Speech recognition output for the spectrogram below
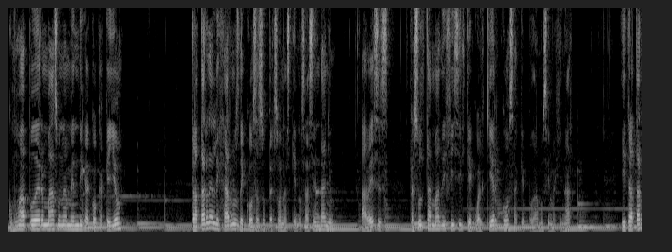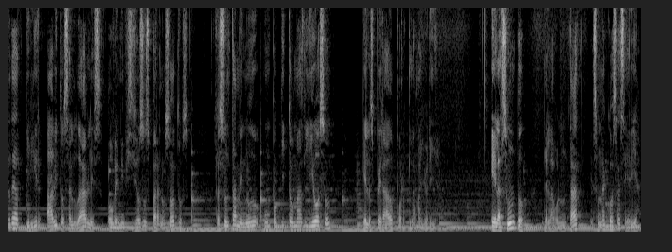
¿Cómo va a poder más una mendiga coca que yo? Tratar de alejarnos de cosas o personas que nos hacen daño a veces resulta más difícil que cualquier cosa que podamos imaginar y tratar de adquirir hábitos saludables o beneficiosos para nosotros resulta a menudo un poquito más lioso que lo esperado por la mayoría. El asunto de la voluntad es una cosa seria.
